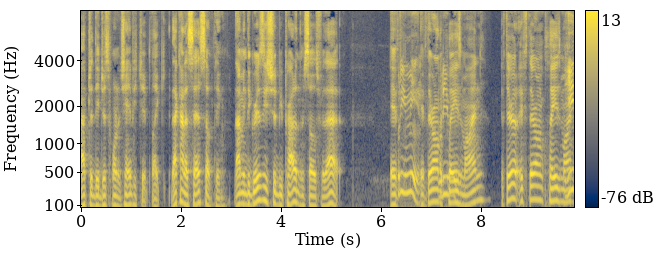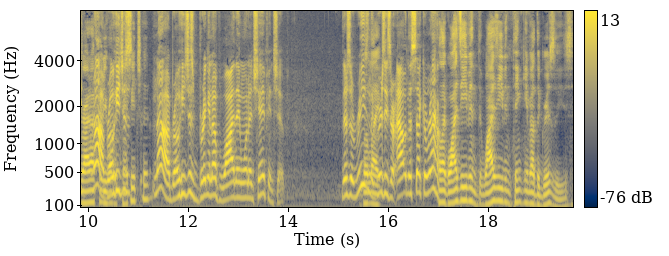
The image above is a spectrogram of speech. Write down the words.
after they just won a championship? Like that kind of says something. I mean, the Grizzlies should be proud of themselves for that. If what do you mean? if they're on What the Klay's mind, if they're if they're on Klay's mind He- right after nah, he bro, won a he just- Nah, bro, he's just bringing up why they won a championship. There's a reason the Grizzlies are out in the second round. like, why is he even why is he even thinking about the Grizzlies?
